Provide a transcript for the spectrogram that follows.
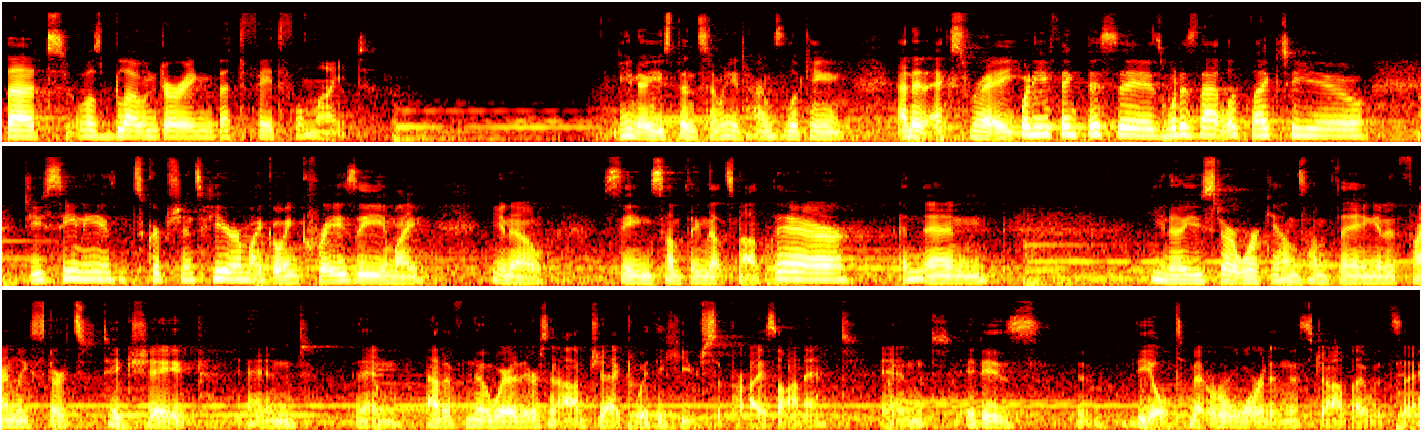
that was blown during that fateful night. You know, you spend so many times looking at an x-ray. What do you think this is? What does that look like to you? Do you see any inscriptions here? Am I going crazy? Am I, you know, seeing something that's not there? And then you know, you start working on something and it finally starts to take shape and then out of nowhere there's an object with a huge surprise on it and it is the ultimate reward in this job, I would say.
